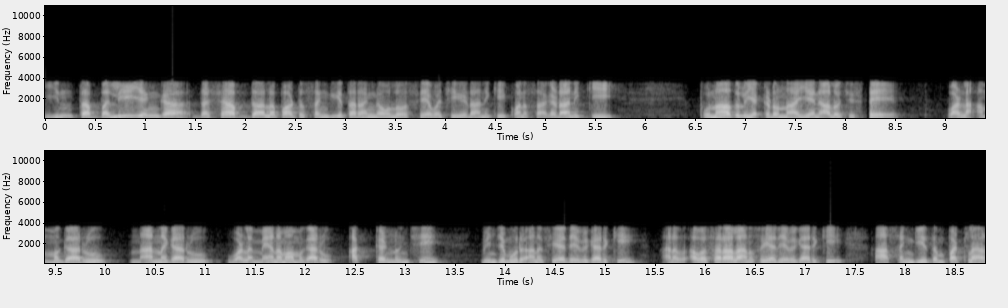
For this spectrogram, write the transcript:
ఇంత బలీయంగా దశాబ్దాల పాటు సంగీత రంగంలో సేవ చేయడానికి కొనసాగడానికి పునాదులు ఎక్కడున్నాయి అని ఆలోచిస్తే వాళ్ళ అమ్మగారు నాన్నగారు వాళ్ళ మేనమామ గారు అక్కడి నుంచి వింజమూరు అనసూయాదేవి గారికి అన అవసరాల అనసూయాదేవి గారికి ఆ సంగీతం పట్ల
